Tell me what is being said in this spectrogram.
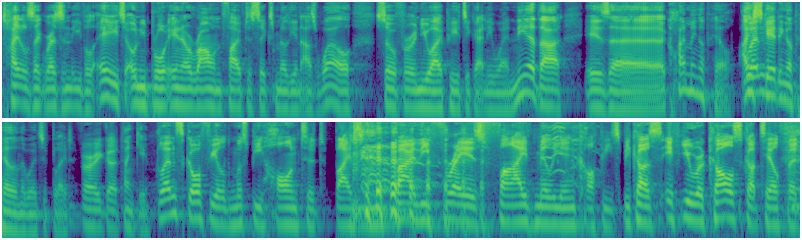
titles like Resident Evil 8 only brought in around five to six million as well. So for a new IP to get anywhere near that is uh, climbing uphill, ice skating uphill in the words of Blade. Very good. Thank you. Glenn Schofield must be haunted by the, by the phrase 5 million copies because if you recall, Scott Tilford,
